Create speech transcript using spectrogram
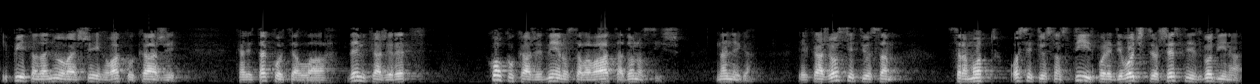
I pitam da nju ovaj šeh ovako kaže, kaže, tako ti Allah, da mi kaže, reci, koliko, kaže, dnevno salavata donosiš na njega. Jer kaže, osjetio sam sramotu, osjetio sam stid pored djevojčice od 16 godina,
